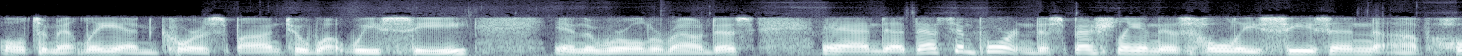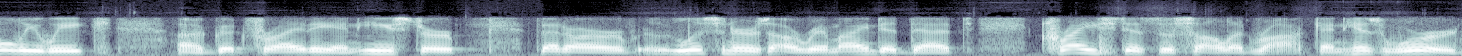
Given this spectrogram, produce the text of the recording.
ultimately and correspond to what we see in the world around us. And uh, that's important, especially in this holy season of Holy Week, uh, Good Friday, and Easter, that our listeners are reminded that Christ is the solid rock, and His Word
